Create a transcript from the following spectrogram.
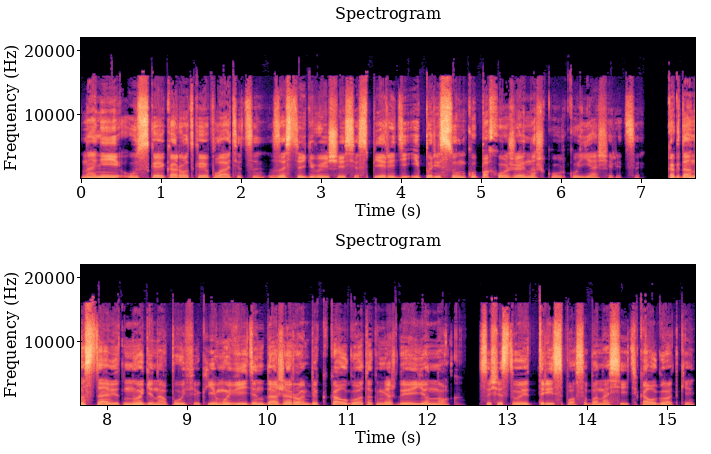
На ней узкое короткое платьице, застегивающееся спереди и по рисунку похожее на шкурку ящерицы. Когда она ставит ноги на пуфик, ему виден даже ромбик колготок между ее ног. Существует три способа носить колготки:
